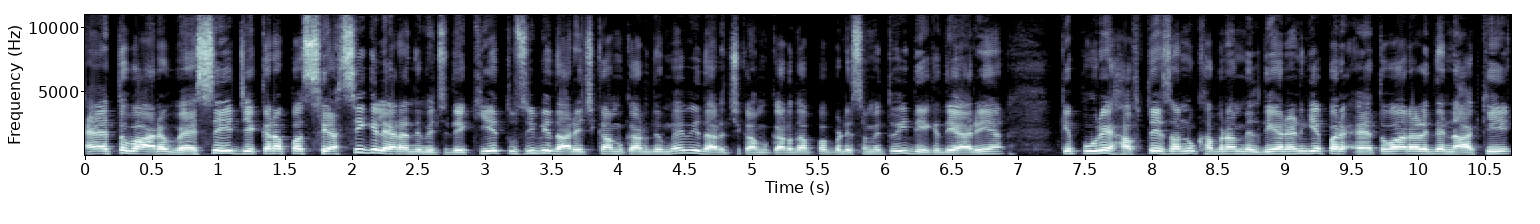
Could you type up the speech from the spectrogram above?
ਐਤਵਾਰ ਵੈਸੇ ਜੇਕਰ ਆਪਾਂ ਸਿਆਸੀ ਗਲਿਆਰਾਂ ਦੇ ਵਿੱਚ ਦੇਖੀਏ ਤੁਸੀਂ ਵੀ ਅਦਾਰੇ 'ਚ ਕੰਮ ਕਰਦੇ ਹੋ ਮੈਂ ਵੀ ਅਦਾਰੇ 'ਚ ਕੰਮ ਕਰਦਾ ਆਪਾਂ ਬੜੇ ਸਮੇਂ ਤੋਂ ਹੀ ਦੇਖਦੇ ਆ ਰਹੇ ਹਾਂ ਕਿ ਪੂਰੇ ਹਫ਼ਤੇ ਸਾਨੂੰ ਖਬਰਾਂ ਮਿਲਦੀਆਂ ਰਹਿਣਗੀਆਂ ਪਰ ਐਤਵਾਰ ਵਾਲੇ ਦਿਨ ਆ ਕੇ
